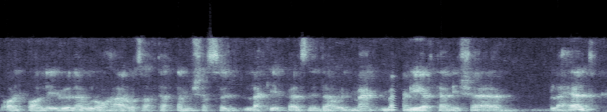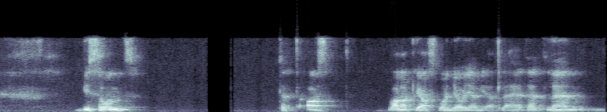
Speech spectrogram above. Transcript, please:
agyban lévő neuronhálózat, tehát nem is az, hogy leképezni, de hogy meg, megérteni se lehet. Viszont tehát azt, van, aki azt mondja, hogy emiatt lehetetlen,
